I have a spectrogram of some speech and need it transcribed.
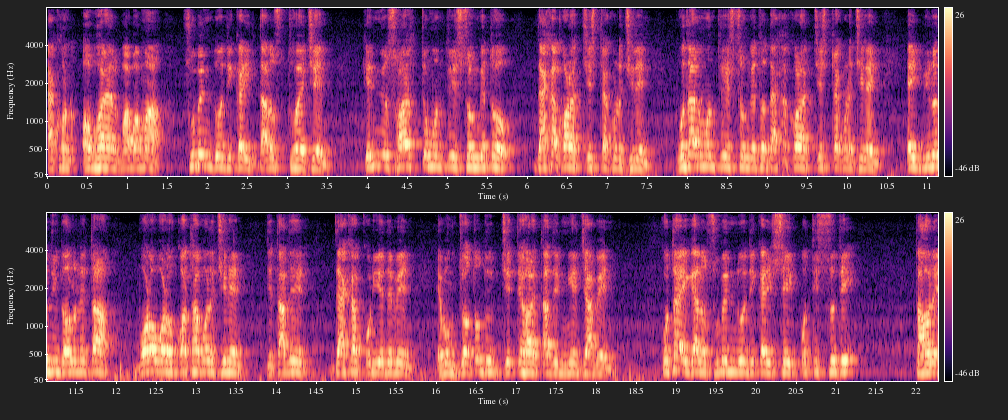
এখন অভয়ার বাবা মা শুভেন্দু অধিকারীর দ্বারস্থ হয়েছেন। কেন্দ্রীয় স্বরাষ্ট্রমন্ত্রীর সঙ্গে তো দেখা করার চেষ্টা করেছিলেন। প্রধানমন্ত্রীর সঙ্গে তো দেখা করার চেষ্টা করেছিলেন। এই বিরোধী দলনেতা বড় বড় কথা বলেছিলেন যে তাদের দেখা করিয়ে দেবেন। এবং যতদূর যেতে হয় তাদের নিয়ে যাবেন। কোথায় গেল শুভেন্দু অধিকারীর সেই প্রতিশ্রুতি? তাহলে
